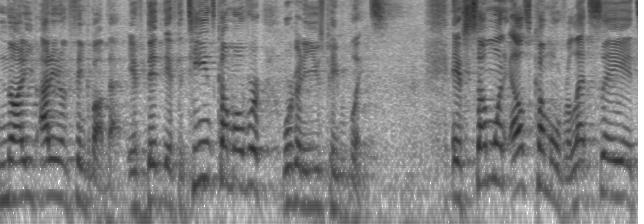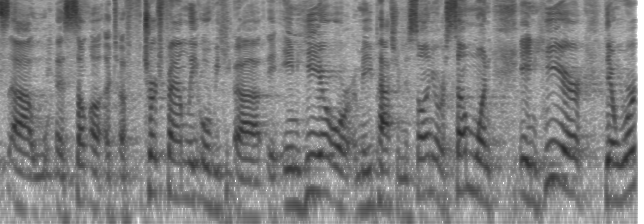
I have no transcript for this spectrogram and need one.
not even, I didn't even think about that. If the, if the teens come over, we're going to use paper plates. If someone else come over, let's say it's uh, some, a, a, church family over uh, in here, or maybe Pastor Misani, or someone in here, then we're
